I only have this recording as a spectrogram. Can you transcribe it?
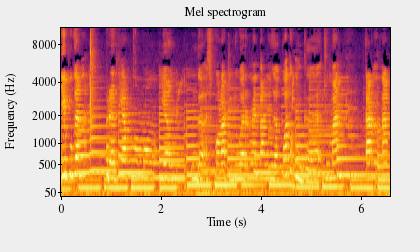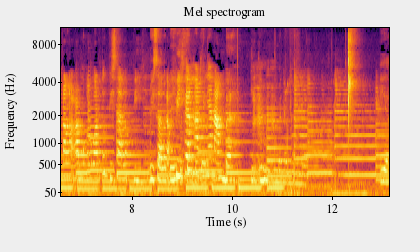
ya bukan berarti aku ngomong yang nggak sekolah di luar mentalnya nggak kuat tuh enggak. Cuman karena kalau kamu keluar tuh bisa lebih. Bisa lebih lebih, kan betul-betul. artinya nambah. Iya.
